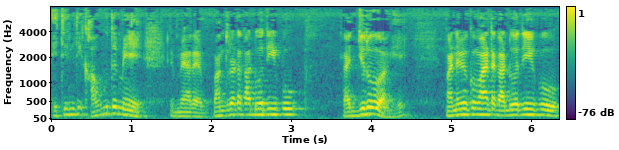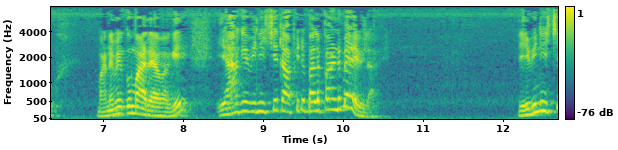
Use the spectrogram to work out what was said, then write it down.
ඉතින්දි කවුද මේ මේ අර වඳුරට කඩුව දීපු රජ්ජුරුව වගේ මනමේ කුමාරට කඩුව දීපු මනමේ කුමාරයා වගේ එයාගේ විනිශ්චයට අපිට බලපාන්න බෑ වෙලාවේ. ඒ විනිශ්චය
